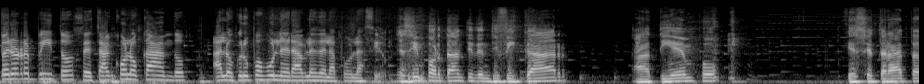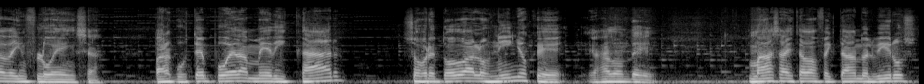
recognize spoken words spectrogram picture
pero repito, se están colocando a los grupos vulnerables de la población. Es importante identificar a tiempo que se trata de influenza para que usted pueda medicar, sobre todo a los niños, que es a donde más ha estado afectando el virus,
